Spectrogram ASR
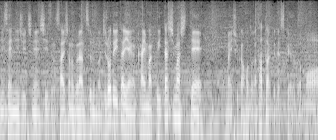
2021年シーズン最初のグランツールのジロデイタリアが開幕いたしまして今1週間ほどが経ったわけですけれども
